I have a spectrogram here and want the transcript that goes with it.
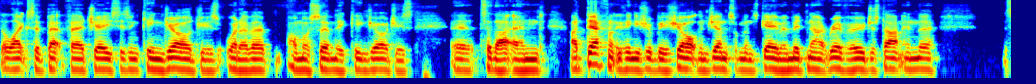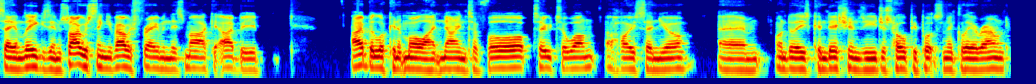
the likes of Betfair Chases and King George's, whatever, almost certainly King George's uh, to that end. I definitely think he should be short than Gentleman's Game and Midnight River, who just aren't in the same league as him. So I was thinking if I was framing this market, I'd be I'd be looking at more like nine to four, two to one, Ahoy Senor, um, under these conditions, and you just hope he puts in a clear round.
